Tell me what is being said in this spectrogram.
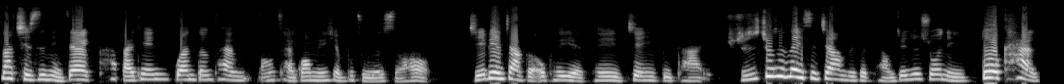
那其实你在看白天关灯看房采光明显不足的时候，即便价格 OK，也可以建议避开。其实就是类似这样的一个条件，就是说你多看。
